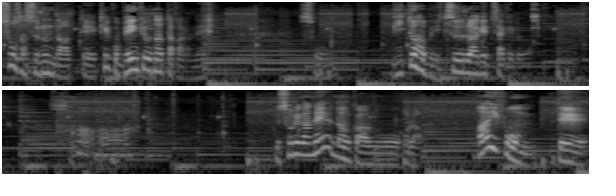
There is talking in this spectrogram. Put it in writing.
操作するんだって結構勉強になったからね。そう。GitHub にツール上げてたけど。はでそれがね、なんかあの、ほら、iPhone って、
